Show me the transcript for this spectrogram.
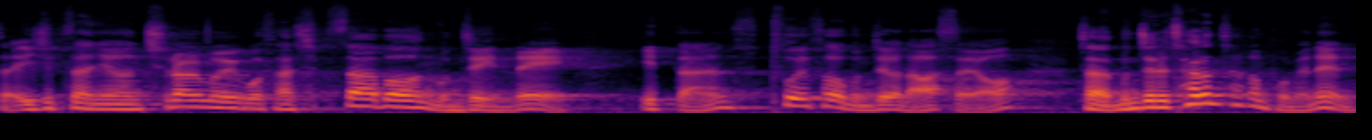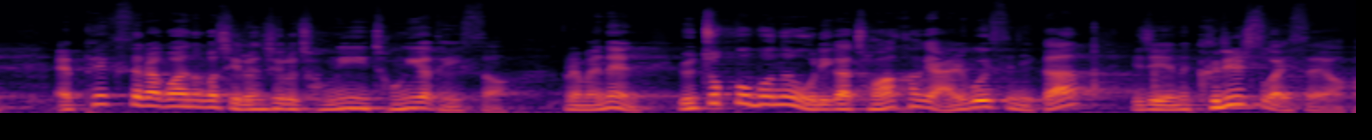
자, 24년 7월 모의고사 14번 문제인데 일단 수투에서 문제가 나왔어요. 자, 문제를 차근차근 보면은 fx라고 하는 것이 이런 식으로 정의, 정의가 돼 있어. 그러면은 이쪽 부분은 우리가 정확하게 알고 있으니까 이제 얘는 그릴 수가 있어요.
